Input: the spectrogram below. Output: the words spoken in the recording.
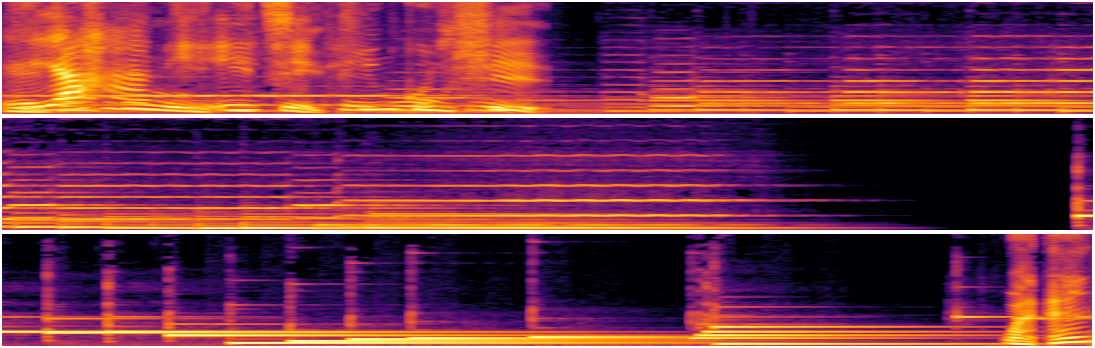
也要和你一起听故事。晚安，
